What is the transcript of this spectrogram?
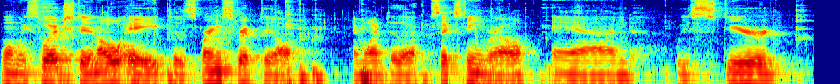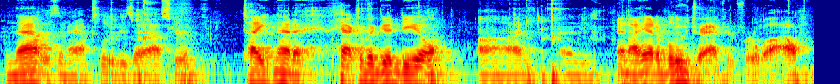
When we switched in '08 to the spring strip till and went to the 16 row and we steered, and that was an absolute disaster. Titan had a heck of a good deal on, and, and I had a blue tractor for a while.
